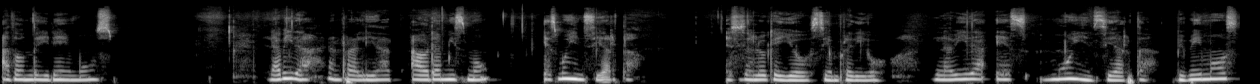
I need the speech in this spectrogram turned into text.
a dónde iremos. La vida, en realidad, ahora mismo es muy incierta. Eso es lo que yo siempre digo. La vida es muy incierta. Vivimos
